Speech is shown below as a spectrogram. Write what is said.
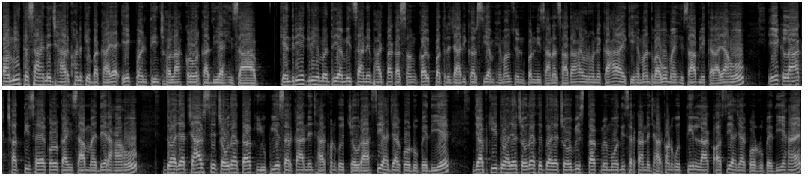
अमित शाह ने झारखंड के बकाया एक पॉइंट तीन छः लाख करोड़ का दिया हिसाब। केंद्रीय गृह मंत्री अमित शाह ने भाजपा का संकल्प पत्र जारी कर सीएम हेमंत सोरेन पर निशाना साधा है। उन्होंने कहा है कि, हेमंत बाबू, मैं हिसाब लेकर आया हूँ। एक लाख छत्तीस हज़ार करोड़ का हिसाब मैं दे रहा हूँ। 2004 से 14 तक यूपीए सरकार ने झारखंड को चौरासी हज़ार करोड़ रुपए दिए, जबकि 2014 से 2024 तक में मोदी सरकार ने झारखंड को तीन लाख अस्सी हज़ार करोड़ रुपए दिए हैं।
